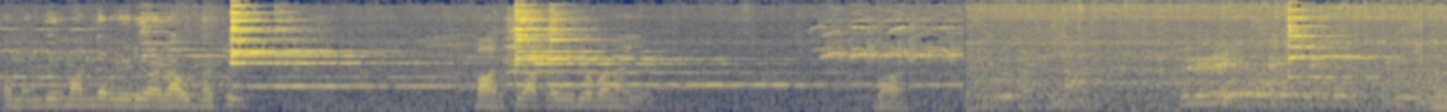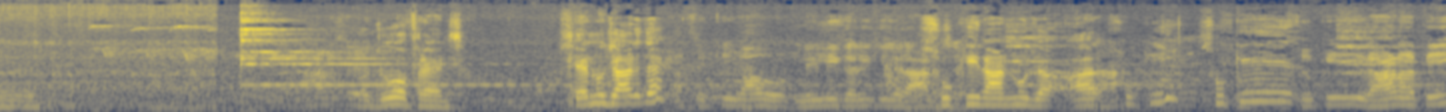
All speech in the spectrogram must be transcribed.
પણ મંદિરમાં અંદર વીડિયો અલાઉડ નથી. બહારથી આપણે વીડિયો બનાવીએ. બહાર તો જુઓ ફ્રેન્ડ્સ શેનું ઝાડ છે? સુકી વાવ લીલી કરી હતી રાણ. સુકી રાણનું ઝાડ આ સુકી? સુકી? સુકી રાણ હતી.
